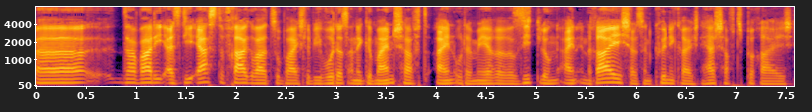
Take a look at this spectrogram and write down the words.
Äh, da war die, also die erste Frage war zum Beispiel, wie wurde das eine Gemeinschaft, ein oder mehrere Siedlungen, ein, ein Reich, also ein Königreich, ein Herrschaftsbereich?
